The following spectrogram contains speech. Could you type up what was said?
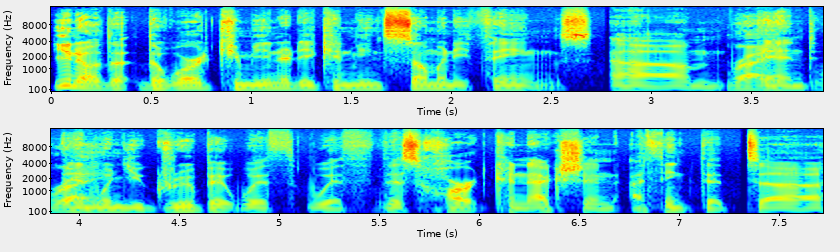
you know the, the word community can mean so many things um, right and right. and when you group it with with this heart connection i think that uh,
